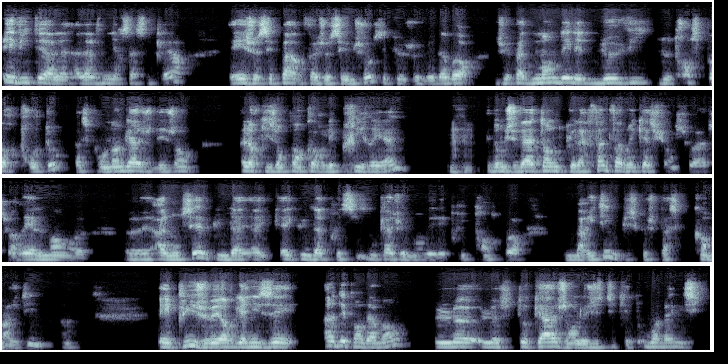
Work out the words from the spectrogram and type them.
éviter à l'avenir, ça c'est clair. Et je sais pas, enfin, je sais une chose, c'est que je vais d'abord, je vais pas demander les devis de transport trop tôt, parce qu'on engage des gens alors qu'ils n'ont pas encore les prix réels. Mhm. Et donc, je vais attendre que la fin de fabrication soit, soit réellement euh, euh annoncée avec une, date, avec une date précise. Donc là, je vais demander les prix de transport maritime, puisque je passe qu'en maritime. Hein. Et puis, je vais organiser indépendamment le, le stockage en logistique et tout, moi-même ici.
